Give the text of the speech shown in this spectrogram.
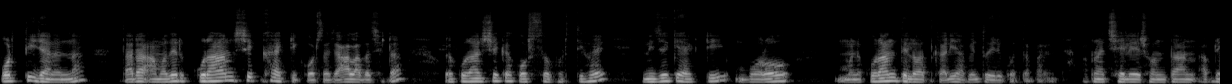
পড়তেই জানেন না তারা আমাদের কোরআন শিক্ষা একটি কোর্স আছে, আলাদা সেটা ওই কোরআন শিক্ষা কোর্সে ভর্তি হয়ে নিজেকে একটি বড় মানে কোরআন তেলাওয়াতকারী আপনি তৈরি করতে পারেন আপনার ছেলে, সন্তান, আপনি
